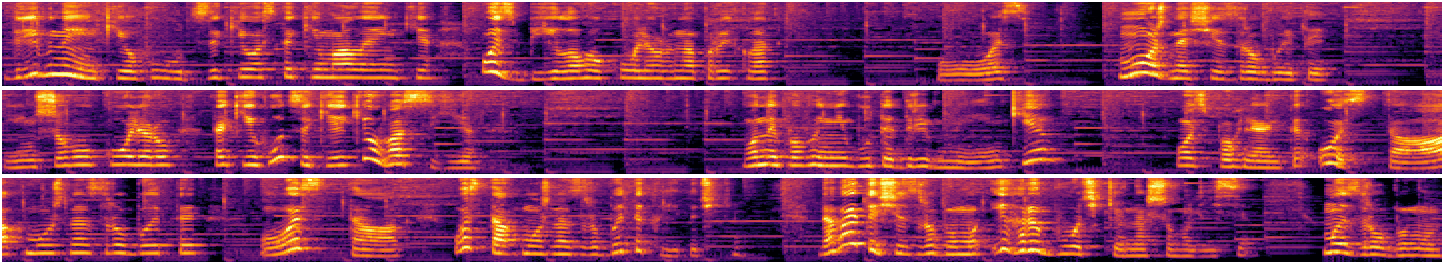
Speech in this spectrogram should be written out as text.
дрібненькі гудзики, ось такі маленькі, ось білого кольору, наприклад. Ось. Можна ще зробити іншого кольору, такі гудзики, які у вас є. Вони повинні бути дрібненькі. Ось погляньте, ось так можна зробити. Ось так. Ось так можна зробити квіточки. Давайте ще зробимо і грибочки в нашому лісі. Ми зробимо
